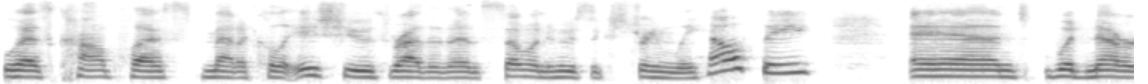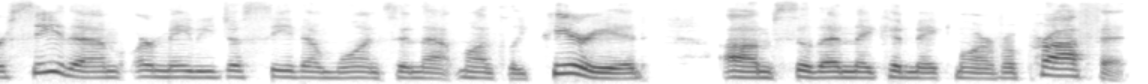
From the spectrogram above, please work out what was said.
who has complex medical issues rather than someone who's extremely healthy and would never see them or maybe just see them once in that monthly period um, so then they could make more of a profit.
